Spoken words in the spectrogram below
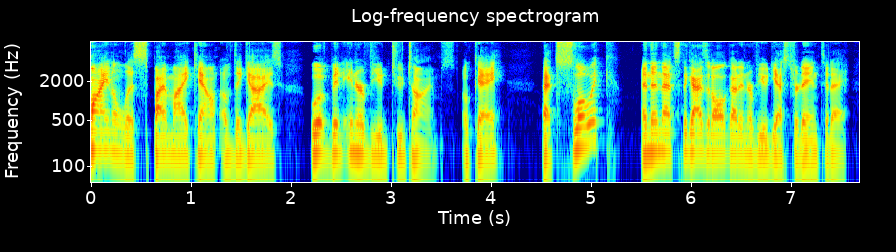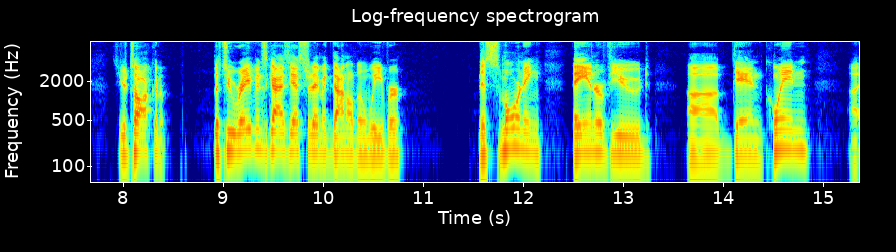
finalists by my count of the guys who have been interviewed two times. Okay. That's Slowik. And then that's the guys that all got interviewed yesterday and today. So you're talking the two Ravens guys yesterday, Macdonald and Weaver. This morning, they interviewed uh, Dan Quinn uh,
